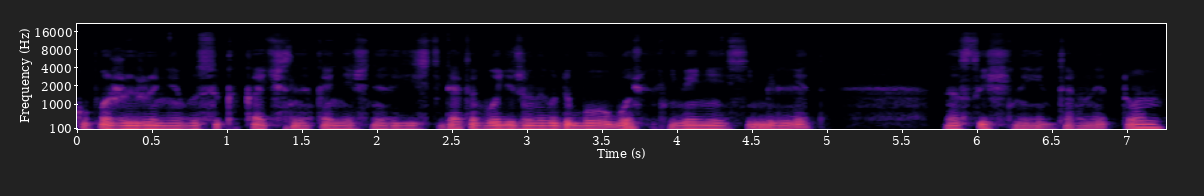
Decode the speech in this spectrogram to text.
купажирования высококачественных конечных дистиллятов, выдержанных в дубовых бочках не менее 7 лет. Насыщенный янтарный тон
